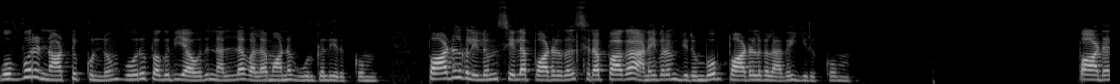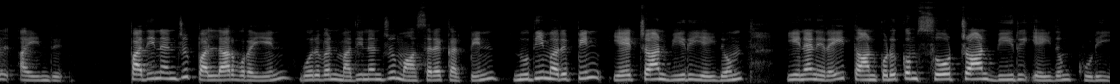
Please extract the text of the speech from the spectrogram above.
ஒவ்வொரு நாட்டுக்குள்ளும் ஒரு பகுதியாவது நல்ல வளமான ஊர்கள் இருக்கும். பாடல்களிலும் சில பாடல்கள் சிறப்பாக அனைவரும் விரும்பும் பாடல்களாக இருக்கும். பாடல் ஐந்து. பதினன்று பல்லார் உரையின் ஒருவன் மதினன்று மாசர கற்பின் நுதி மறுப்பின் ஏற்றான் வீறு எய்தும் இனநிறை தான் கொடுக்கும் சோற்றான் வீறு எய்தும் குடி.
